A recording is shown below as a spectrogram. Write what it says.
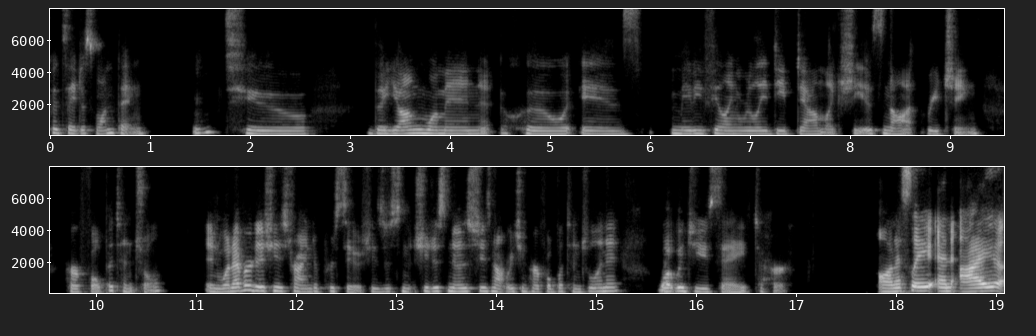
could say just one thing mm-hmm. to the young woman who is maybe feeling really deep down like she is not reaching her full potential in whatever it is she's trying to pursue. She's just she just knows she's not reaching her full potential in it. What would you say to her? Honestly, and I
